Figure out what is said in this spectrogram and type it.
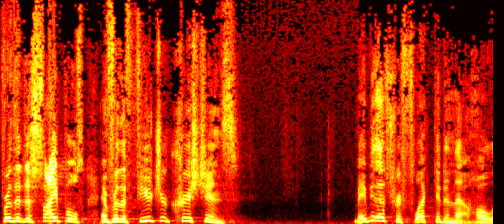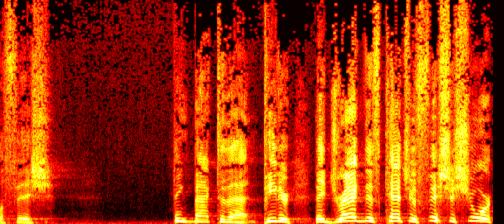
for the disciples and for the future Christians. Maybe that's reflected in that haul of fish. Think back to that. Peter, they drag this catch of fish ashore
